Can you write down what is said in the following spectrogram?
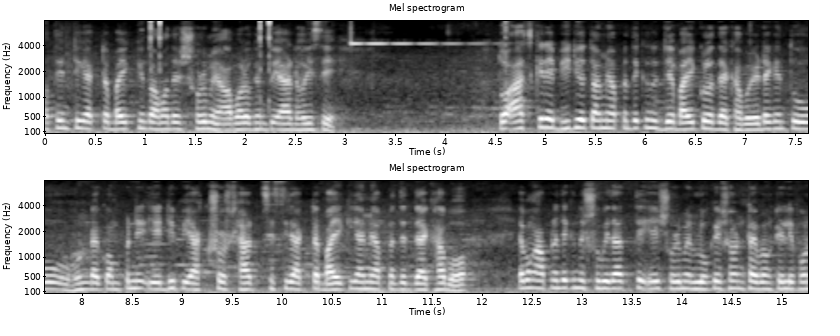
অথেন্টিক একটা বাইক কিন্তু আমাদের শোরুমে আবারও কিন্তু অ্যাড হয়েছে। তো আজকের এই ভিডিওতে আমি আপনাদের কিন্তু যে বাইকগুলো দেখাবো, এটা কিন্তু হুন্ডা কোম্পানির এডিপি একশো ষাট সিসির একটা বাইকই আমি আপনাদের দেখাবো। এবং আপনাদের কিন্তু সুবিধার্থে এই শোরুমের লোকেশনটা এবং টেলিফোন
